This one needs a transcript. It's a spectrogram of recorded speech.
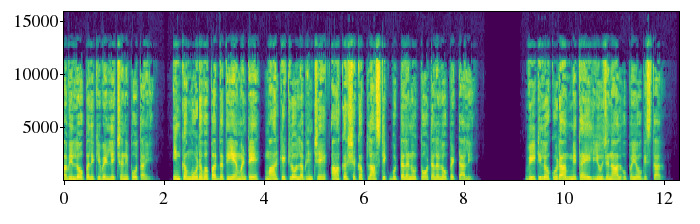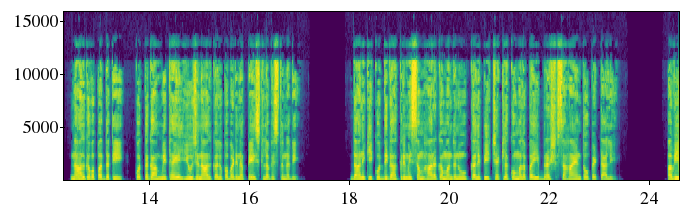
అవి లోపలికి వెళ్ళి చనిపోతాయి. ఇంక మూడవ పద్ధతి ఏమంటే మార్కెట్లో లభించే ఆకర్షక ప్లాస్టిక్ బుట్టలను తోటలలో పెట్టాలి. వీటిలో కూడా మిథైల్ యూజనాల్ ఉపయోగిస్తారు. నాల్గవ పద్ధతి కొత్తగా మిథైల్ యూజనాల్ కలుపబడిన పేస్ట్ లభిస్తున్నది. దానికి కొద్దిగా క్రిమి సంహారక మందును కలిపి చెట్ల కొమ్మలపై బ్రష్ సహాయంతో పెట్టాలి. అవి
